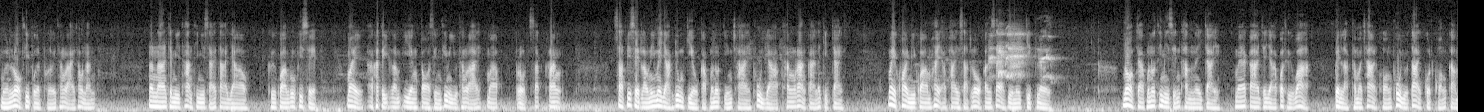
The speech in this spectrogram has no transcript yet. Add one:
เหมือนโลกที่เปิดเผยทั้งหลายเท่านั้น นานๆจะมีท่านที่มีสายตายาว คือความรู้พิเศษ ไม่อคติลำเอียงต่อสิ่งที่มีอยู่ทั้งหลายมาโปรดสักครั้งสัตว์พิเศษเหล่านี้ไม่อยากยุ่งเกี่ยวกับมนุษย์หญิงชาย ผู้หยาบทั้งร่างกายและจิตใจ ไม่ค่อยมีความให้อภัยสัตว์โลกกันแทรกอยู่ในจิตเลย นอกจากมนุษย์ที่มีศีลธรรมในใจ แม้กายจะหยาบก็ถือว่าเป็นหลักธรรมชาติของผู้อยู่ใต้กฎของกรรม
